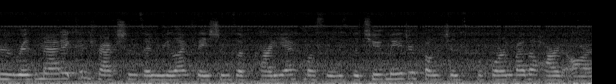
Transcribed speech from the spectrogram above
Through rhythmic contractions and relaxations of cardiac muscles, the two major functions performed by the heart are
